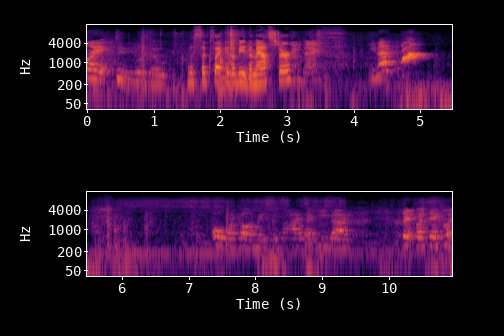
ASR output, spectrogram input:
Wait, Dude, you look. This looks like it'll be the master. Oh my god, Mason, it's a high tech bag. They like they put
